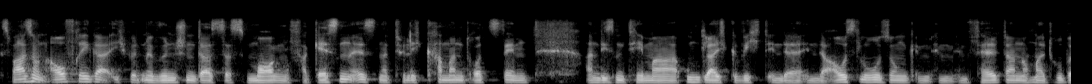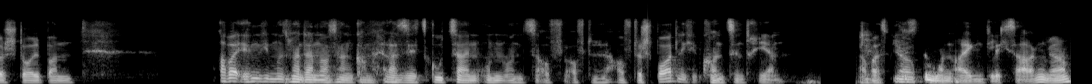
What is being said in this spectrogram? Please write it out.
es war so ein Aufreger. Ich würde mir wünschen, dass das morgen vergessen ist. Natürlich kann man trotzdem an diesem Thema Ungleichgewicht in der, in der Auslosung im, im, im Feld dann nochmal drüber stolpern. Aber irgendwie muss man dann auch sagen, komm, lass es jetzt gut sein und uns auf, auf, auf das Sportliche konzentrieren. Aber das ja. müsste man eigentlich sagen, ja.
